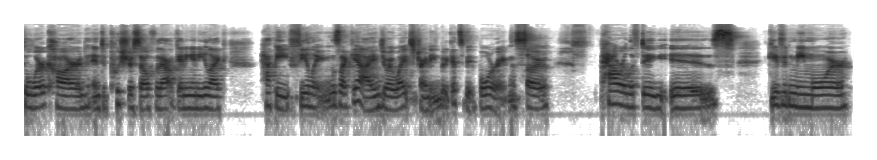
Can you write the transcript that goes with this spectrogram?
to work hard and to push yourself without getting any like happy feelings. Like, yeah, I enjoy weights training, but it gets a bit boring. So powerlifting is given me more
